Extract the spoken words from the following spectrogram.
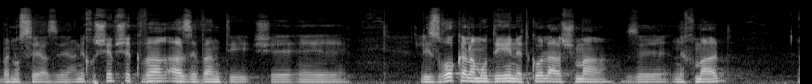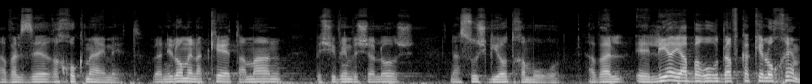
בנושא הזה. אני חושב שכבר אז הבנתי שלזרוק אה, על המודיעין את כל האשמה זה נחמד, אבל זה רחוק מהאמת. ואני לא מנקה את אמ"ן ב-73, נעשו שגיאות חמורות. אבל אה, לי היה ברור דווקא כלוחם,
